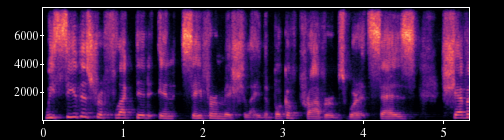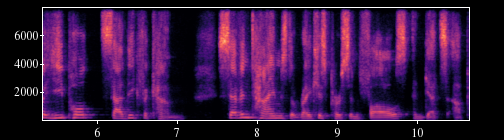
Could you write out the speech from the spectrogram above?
We see this reflected in Sefer Mishlei, the book of Proverbs, where it says, Sheva yipol tzadik v'kam. Seven times the righteous person falls and gets up.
